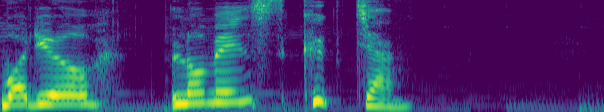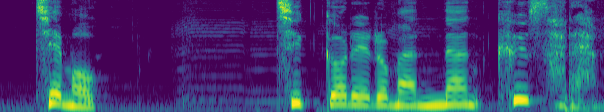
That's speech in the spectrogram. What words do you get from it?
월요 로맨스 극장 제목 직거래로 만난 그 사람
